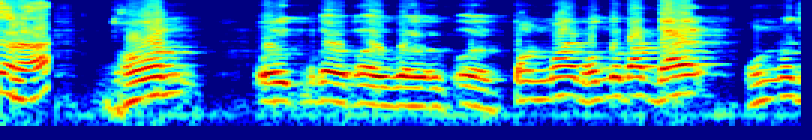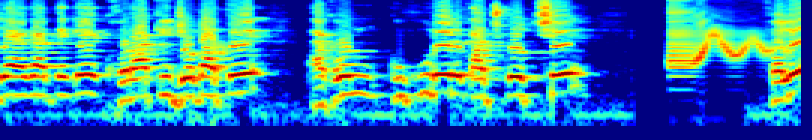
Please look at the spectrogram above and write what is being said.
যারা। ধন ওই তন্ময় বন্দ্যোপাধ্যায় অন্য জায়গা থেকে খোরাকি জোটাতে এখন কুকুরের কাজ করছে। ফলে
